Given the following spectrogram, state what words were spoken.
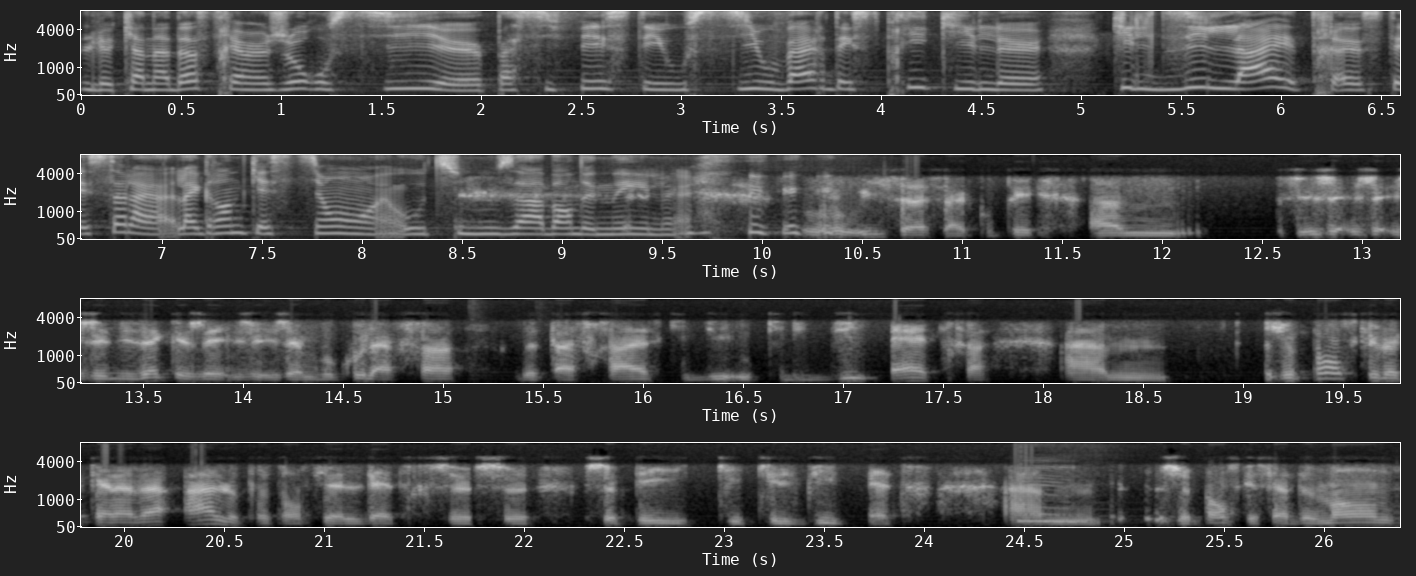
le Canada serait un jour aussi euh, pacifiste et aussi ouvert d'esprit qu'il qu'il dit l'être. C'était ça la, la grande question où tu nous as abandonnés. Oui, ça, ça a coupé. Je, je- je disais que j'ai- j'ai- j'aime beaucoup la fin de ta phrase qui dit ou qui dit être. Euh, je pense que le Canada a le potentiel d'être ce, ce, ce pays qui- qu'il dit être. Euh, Mm. Je pense que ça demande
